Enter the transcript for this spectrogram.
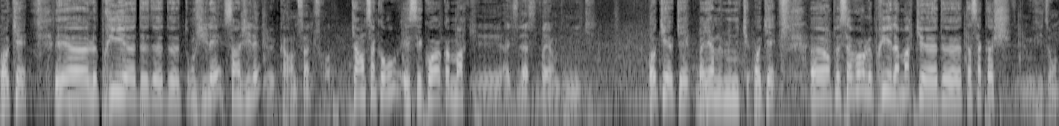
Ok. Et euh, le prix de, de- de ton gilet, c'est un gilet? Euh, 45 je crois. 45 euros? Et c'est quoi comme marque? Adidas Bayern de Munich. Ok, ok. Bayern de Munich. Ok. Euh, on peut savoir le prix et la marque de ta sacoche? C'est Louis Vuitton.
